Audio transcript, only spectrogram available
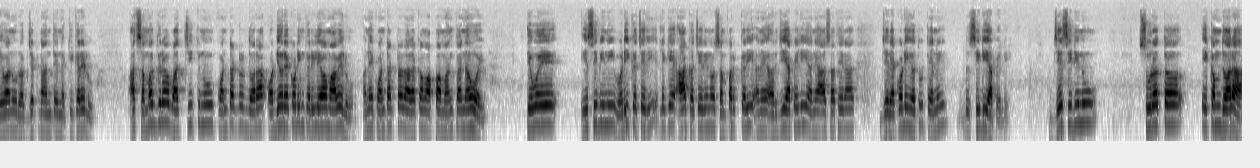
લેવાનું રકઝકના અંતે નક્કી કરેલું આ સમગ્ર વાતચીતનું કોન્ટ્રાક્ટર દ્વારા ઓડિયો રેકોર્ડિંગ કરી લેવામાં આવેલું અને કોન્ટ્રાક્ટર આ રકમ આપવા માંગતા ન હોય, તેઓએ એસીબીની વડી કચેરી એટલે કે આ કચેરીનો સંપર્ક કરી અને અરજી આપેલી અને આ સાથેના જે રેકોર્ડિંગ હતું તેની સીડી આપેલી. જે સીડીનું સુરત એકમ દ્વારા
